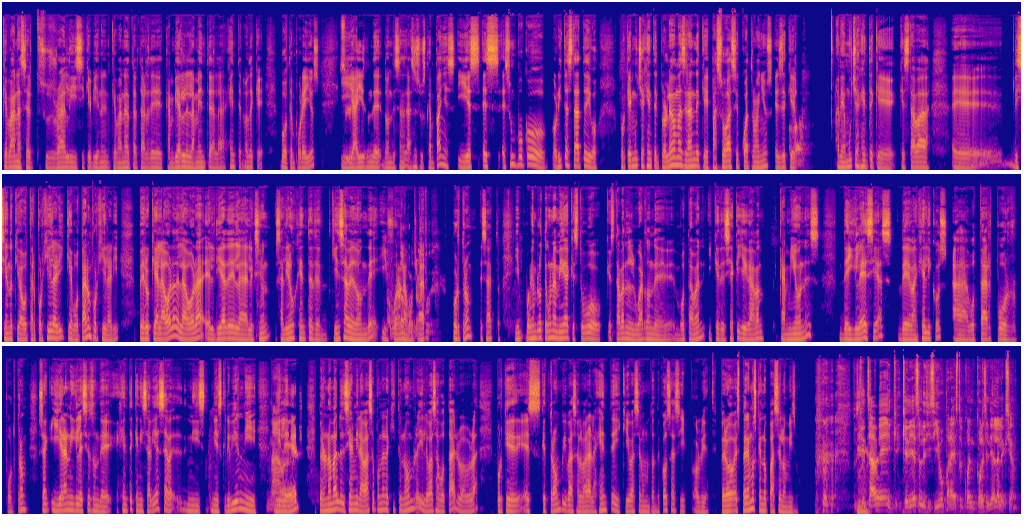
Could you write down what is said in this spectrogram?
que van a hacer sus rallies y que vienen, que van a tratar de cambiarle la mente a la gente, ¿no? De que voten por ellos. Y ahí es donde, donde se hacen sus campañas. Y es, es, es un poco, ahorita está, te digo, porque hay mucha gente. El problema más grande que pasó hace cuatro años es de que había mucha gente que, que estaba eh, diciendo que iba a votar por Hillary, que votaron por Hillary, pero que a la hora de la hora, el día de la elección, salieron gente de quién sabe dónde y fueron a votar. Por Trump, exacto. Y por ejemplo, tengo una amiga que estuvo, que estaba en el lugar donde votaban y que decía que llegaban camiones de iglesias de evangélicos a votar por, por Trump. O sea, y eran iglesias donde gente que ni sabía ni, ni escribir ni, ni, leer, pero nada más le decían, mira, vas a poner aquí tu nombre y le vas a votar, bla, bla, bla, porque es que Trump iba a salvar a la gente y que iba a hacer un montón de cosas y olvídate. Pero esperemos que no pase lo mismo. pues quién sabe ¿Qué, día es el decisivo para esto. ¿Cuál, es el día de la elección?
